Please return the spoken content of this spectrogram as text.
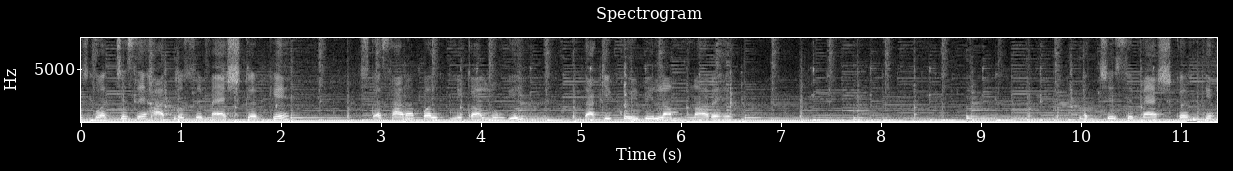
उसको अच्छे से हाथों से मैश करके उसका सारा पल्प निकाल लूँगी ताकि कोई भी लम्ब ना रहे। अच्छे से मैश करके।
